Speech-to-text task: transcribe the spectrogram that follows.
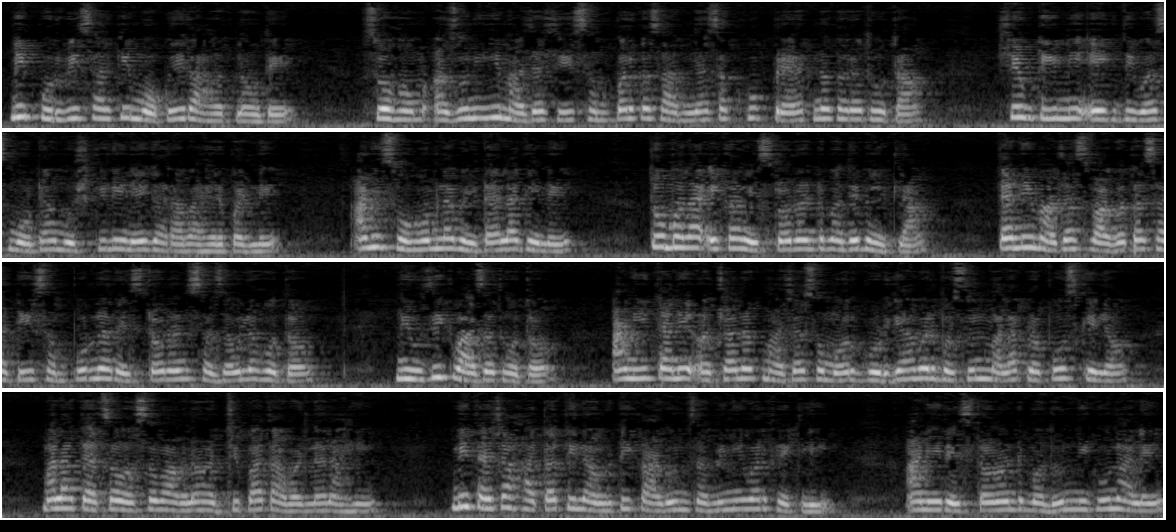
मी पूर्वीसारखी मोकळी राहत नव्हते. सोहम अजूनही माझ्याशी संपर्क साधण्याचा खूप प्रयत्न करत होता. शेवटी मी एक दिवस मोठ्या मुश्किलीने घराबाहेर पडले आणि सोहमला भेटायला गेले. तो मला एका रेस्टॉरंटमध्ये भेटला. त्याने माझ्या स्वागतासाठी संपूर्ण रेस्टॉरंट सजवलं होतं म्युझिक वाजत होतं आणि त्याने अचानक माझ्यासमोर गुडघ्यावर बसून मला प्रपोज केलं. मला त्याचं असं वागणं अजिबात आवडलं नाही. मी त्याच्या हातातील अंगठी काढून जमिनीवर फेकली आणि रेस्टॉरंटमधून निघून आले.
